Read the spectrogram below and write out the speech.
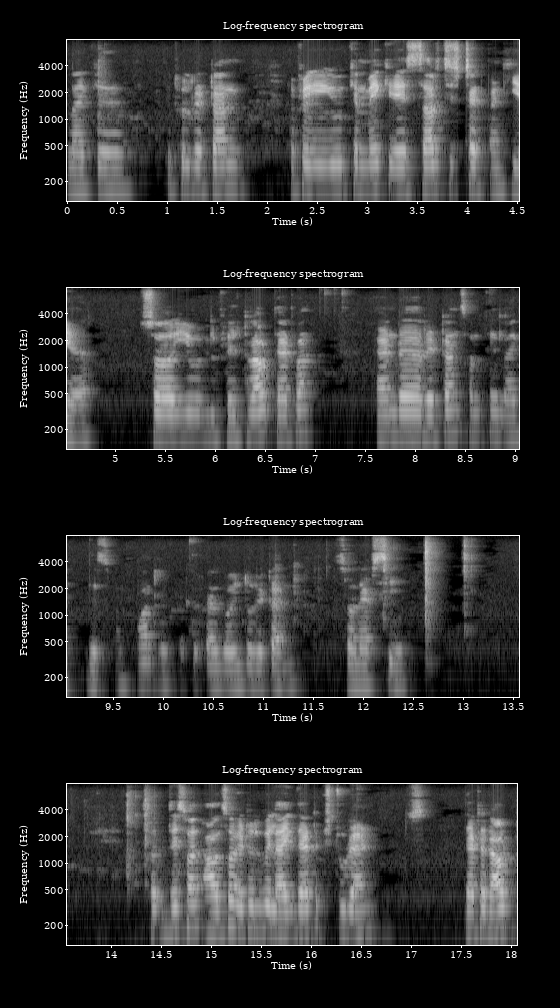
like uh, it will return if you, can make a search statement here. So you will filter out that one and uh, return something like this one. One if I'm going to return. So let's see. So this one also it will be like that student that route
